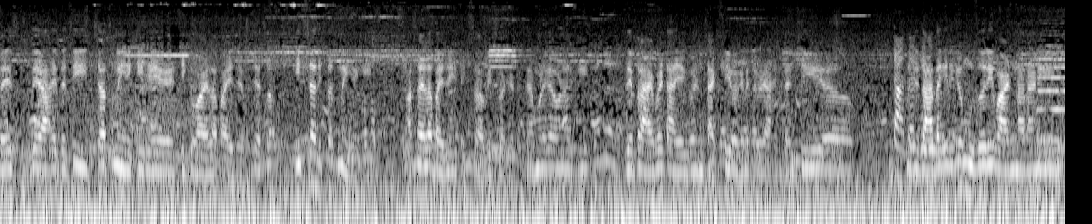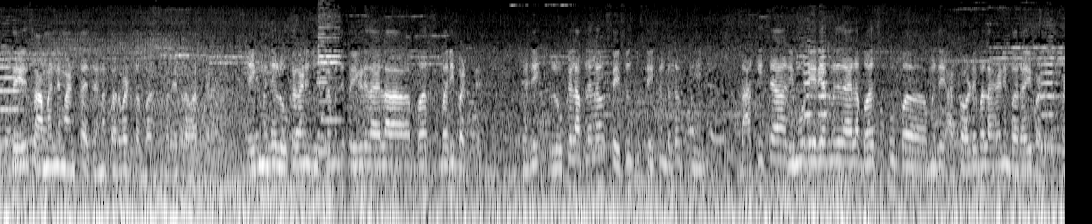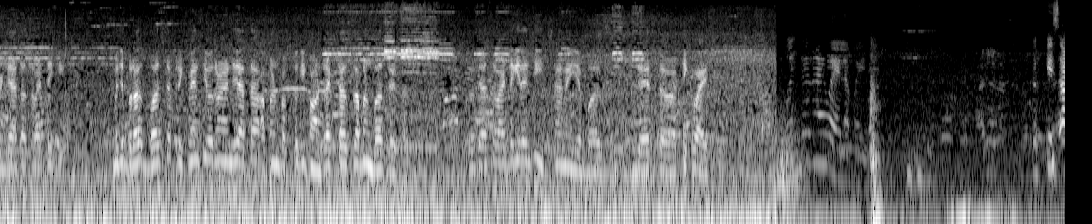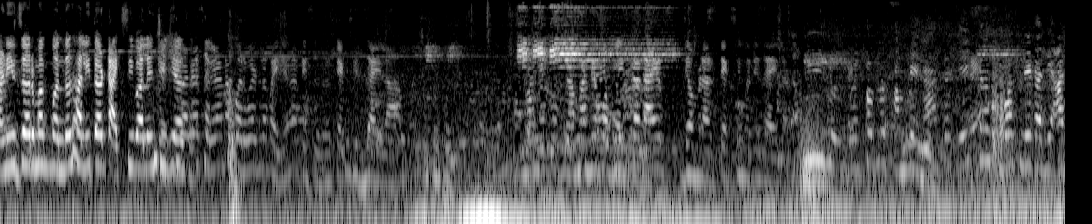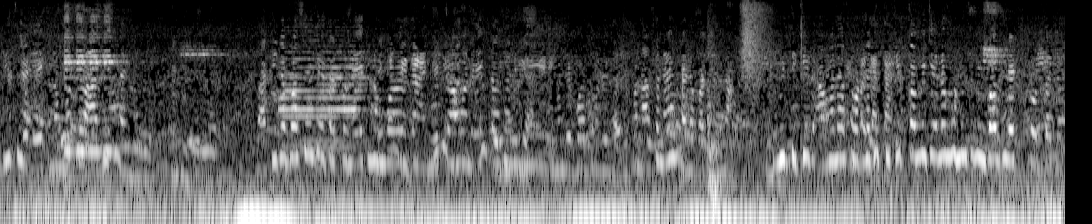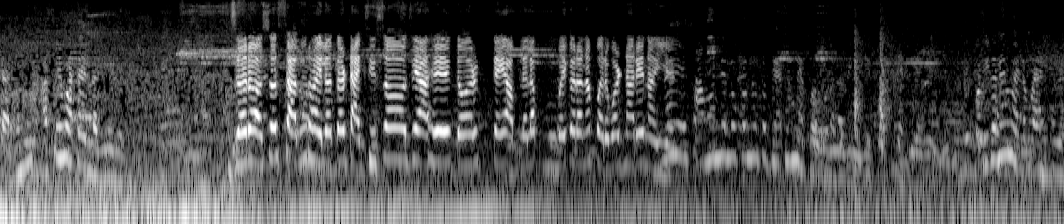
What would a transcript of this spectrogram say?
बेस्ट जे आहे त्याची इच्छाच नाही आहे की हे टिकवायला पाहिजे. म्हणजे असं इच्छा दिसत नाही आहे की असायला पाहिजे एक सर्व्हिस वगैरे. त्यामुळे काय होणार की जे प्रायव्हेट आहे इव्हन टॅक्सी वगैरे सगळे आहेत त्यांची म्हणजे दादागिरी किंवा मुजोरी वाढणार आणि ते सामान्य माणसं आहेत ज्यांना परवडतं बसमध्ये प्रवास करायला. एक म्हणजे लोकल आणि दुसरं म्हणजे सगळीकडे जायला बस बरी पडते. म्हणजे लोकल आपल्याला स्टेशन टू स्टेशन तर बाकीच्या रिमोट एरियामध्ये जायला बस खूप म्हणजे अफोर्डेबल आहे आणि बरंही पडतं. पण ते आता असं वाटतं की म्हणजे ब्र बसच्या फ्रिक्वेन्सीवरून आणि आता आपण बघतो की कॉन्ट्रॅक्टर्सला पण बस येतात. तर ते असं वाटतं की त्यांची इच्छा नाही आहे बस म्हणजे टिकवायची बंद नाही व्हायला पाहिजे नक्कीच. आणि जर मग बंद झाली तर टॅक्सीवाल्यांची जी असेल सगळ्यांना परवडलं पाहिजे ना ते सगळं टॅक्सीत जायला. सामान्य पब्लिकला काय जमणार टॅक्सीमध्ये जायला. थांबले ना तर एक तास बस लेट आली नाही एक नंबर नाही बाकीच्या बसेस येतात पण एक नंबर एक तासाने म्हणजे बसमध्ये जाते. पण असं नाही व्हायला पाहिजे ना. तुम्ही तिकीट आम्हाला असं वाटलं की तिकीट कमी केलं म्हणून तुम्ही बस लेट करता की काय? असे वाटायला लागलेले जर असंच चालू राहिलं तर टॅक्सीचं जे आहे दर ते आपल्याला मुंबईकरांना परवडणारे नाहीये. नाही, सामान्य लोकांना तर बिलकुल नाही परवडणार. हे नाही व्हायला पाहिजे.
